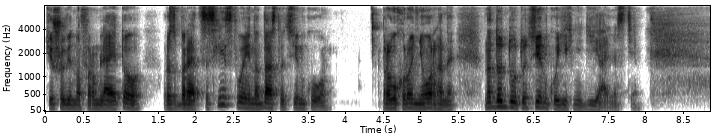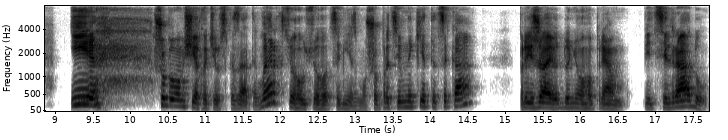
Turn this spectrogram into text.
ті, що він оформляє, то розбереться слідство і надасть оцінку правоохоронні органи, нададуть оцінку їхній діяльності. І що би вам ще хотів сказати? Верх цього всього цинізму, що працівники ТЦК приїжджають до нього прямо під сільраду,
